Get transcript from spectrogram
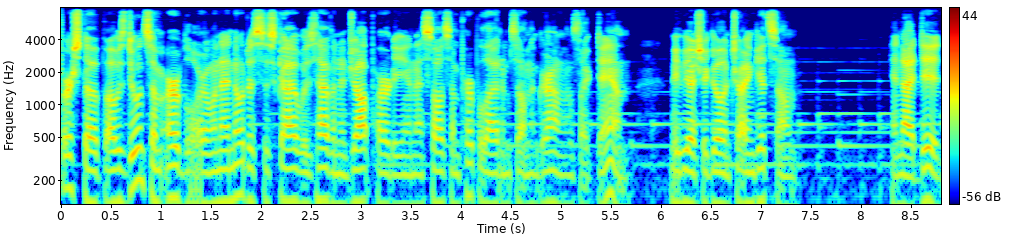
First up, I was doing some Herblore when I noticed this guy was having a drop party and I saw some purple items on the ground. I was like, damn, maybe I should go and try and get some. And I did.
